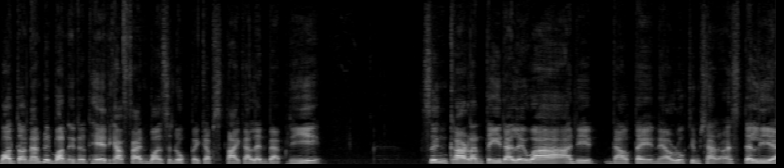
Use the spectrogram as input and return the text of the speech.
บอลตอนนั้นเป็นบอลเอนเตอร์เทนครับแฟนบอลสนุกไปกับสไตล์การเล่นแบบนี้ ซึ่งการันตีได้เลยว่าอดีตดาวเตะแนวรุกทีมชาติออสเตรเลีย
